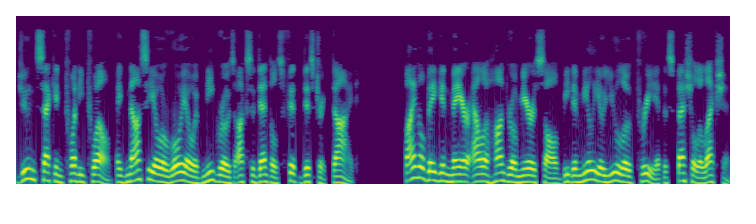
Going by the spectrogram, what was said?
June 2, 2012, Ignacio Arroyo of Negros Occidental's 5th District died. Binalbagan Mayor Alejandro Mirasol beat Emilio Yulo III at the special election.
